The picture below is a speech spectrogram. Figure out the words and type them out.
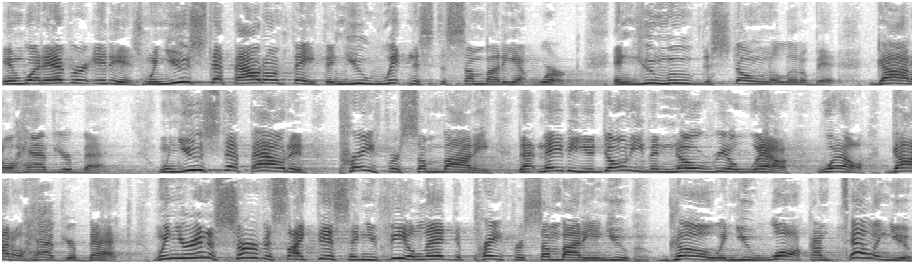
in whatever it is. When you step out on faith and you witness to somebody at work and you move the stone a little bit, God will have your back. When you step out and pray for somebody that maybe you don't even know real well, well, God will have your back. When you're in a service like this and you feel led to pray for somebody and you go and you walk, I'm telling you,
